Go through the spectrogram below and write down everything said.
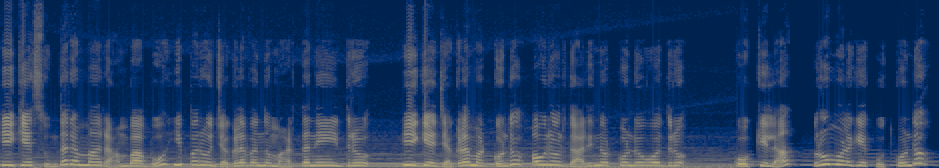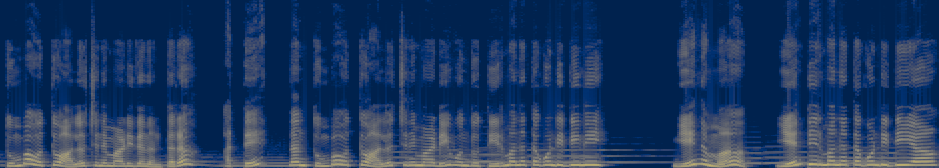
ಹೀಗೆ ಸುಂದರಮ್ಮ ರಾಂಬಾಬು ಇಬ್ಬರು ಜಗಳವನ್ನು ಮಾಡ್ತಾನೇ ಇದ್ರು. ಹೀಗೆ ಜಗಳ ಮಾಡ್ಕೊಂಡು ಅವ್ರವ್ರ ದಾರಿ ನೋಡ್ಕೊಂಡು ಹೋದ್ರು. ಕೋಕಿಲ ರೂಮ್ ಒಳಗೆ ಕೂತ್ಕೊಂಡು ತುಂಬಾ ಹೊತ್ತು ಆಲೋಚನೆ ಮಾಡಿದ ನಂತರ, ಅತ್ತೆ, ನಾನ್ ತುಂಬಾ ಹೊತ್ತು ಆಲೋಚನೆ ಮಾಡಿ ಒಂದು ತೀರ್ಮಾನ ತಗೊಂಡಿದ್ದೀನಿ. ಏನಮ್ಮ? ಏನ್ ತೀರ್ಮಾನ ತಗೊಂಡಿದ್ದೀಯಾ?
